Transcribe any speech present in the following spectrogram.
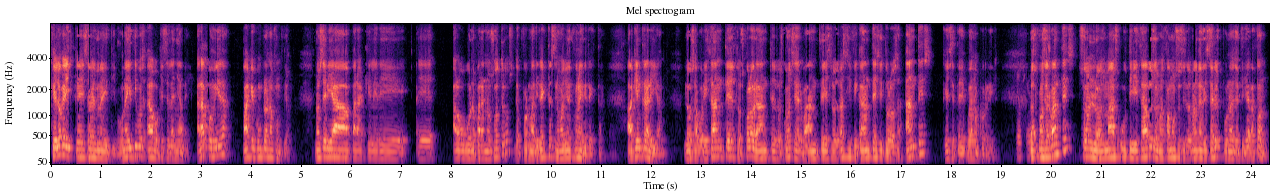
¿Qué es lo que hay que saber de un aditivo? Un aditivo es algo que se le añade a la comida para que cumpla una función. No sería para que le dé eh, algo bueno para nosotros de forma directa, sino más bien de forma indirecta. Aquí entrarían los saborizantes, los colorantes, los conservantes, los gasificantes y todos los antes que se te puedan ocurrir. Los conservantes son los más utilizados, los más famosos y los más necesarios por una sencilla razón.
